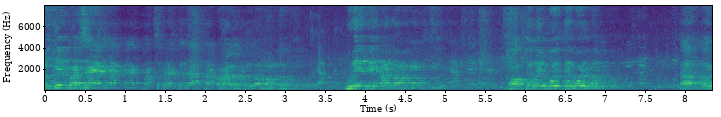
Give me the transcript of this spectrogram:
নিজের পয়সায় এক লাখ টাকা খরচ করে একটা যাত্রা করালো, দুর্গা মণ্ডপ। ঘুরে দেখাল আমাকে কিছু। ভক্তদের বলতে বলল, তা ওই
